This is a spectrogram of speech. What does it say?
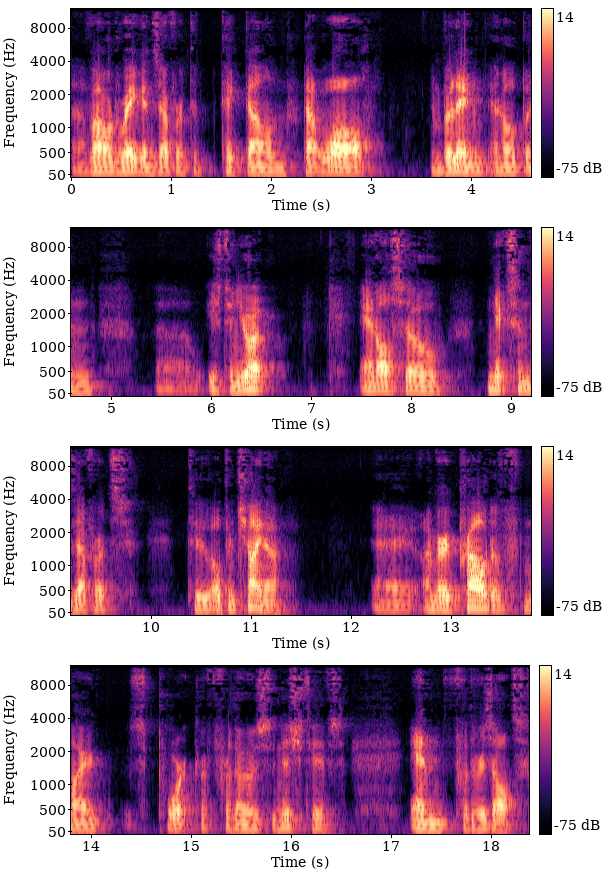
uh, Ronald Reagan's effort to take down that wall in Berlin and open uh, Eastern Europe, and also Nixon's efforts to open China. Uh, I'm very proud of my support for those initiatives and for the results.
